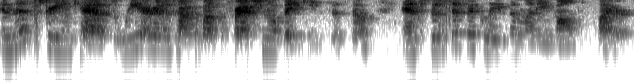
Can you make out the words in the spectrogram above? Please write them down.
In this screencast, we are going to talk about the fractional banking system and specifically the money multiplier.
